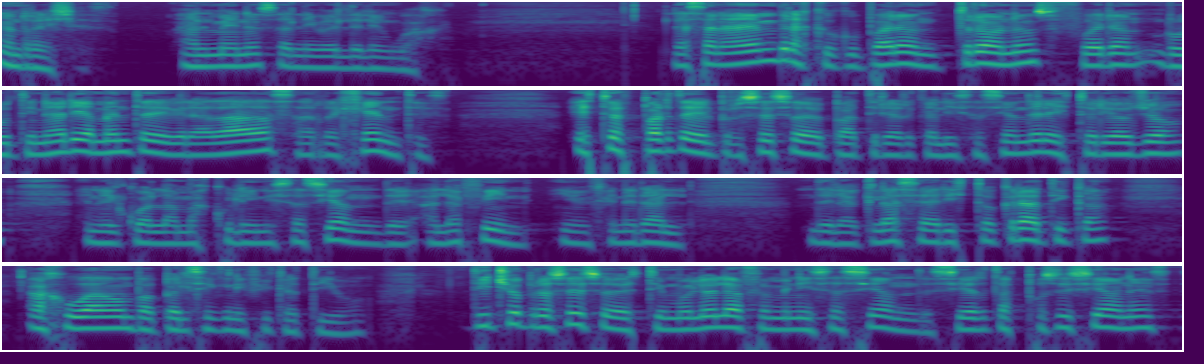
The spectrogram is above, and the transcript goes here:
en reyes, al menos al nivel del lenguaje. Las anahembras que ocuparon tronos fueron rutinariamente degradadas a regentes, esto es parte del proceso de patriarcalización de la historia yo, en el cual la masculinización de Alafín y en general de la clase aristocrática ha jugado un papel significativo. Dicho proceso estimuló la feminización de ciertas posiciones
